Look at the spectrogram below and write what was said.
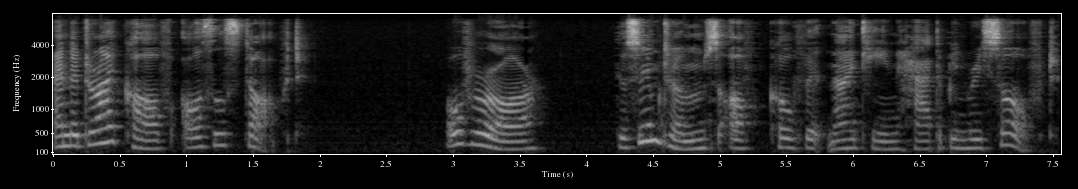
and the dry cough also stopped. Overall, the symptoms of COVID-19 had been resolved.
